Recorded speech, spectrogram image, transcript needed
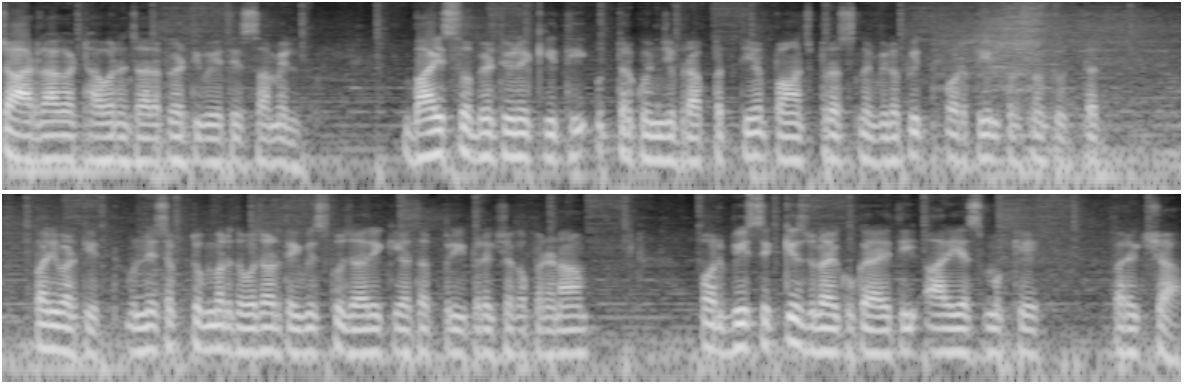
चार लाख अट्ठावन हज़ार अभ्यर्थी हुए थे शामिल। बाईस सौ अभ्यर्थियों ने की थी उत्तर कुंजी प्राप्तियाँ। पाँच प्रश्न विलोपित और तीन प्रश्नों के उत्तर। परिवर्तित। 19 अक्टूबर 2023 को जारी किया था प्री परीक्षा का परिणाम और 20 इक्कीस जुलाई को कराई थी आर.एस मुख्य परीक्षा।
